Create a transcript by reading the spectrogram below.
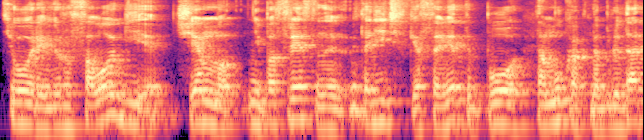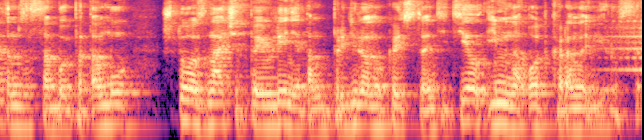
теория вирусологии, чем непосредственно методические советы по тому, как наблюдать там за собой, по тому, что значит появление там определенного количества антител именно от коронавируса.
